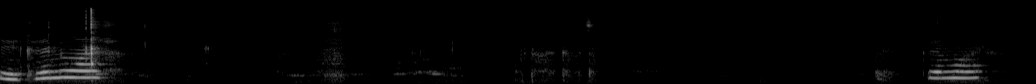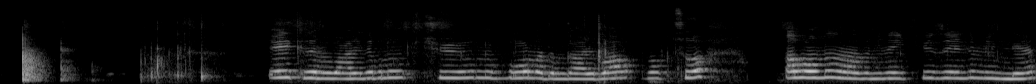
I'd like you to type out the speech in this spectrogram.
bir kremi var. Krem var. El kremi var yine. Bunun küçüğünü bulamadım galiba. Yoktu. Ama ondan aldım yine 250 milli.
